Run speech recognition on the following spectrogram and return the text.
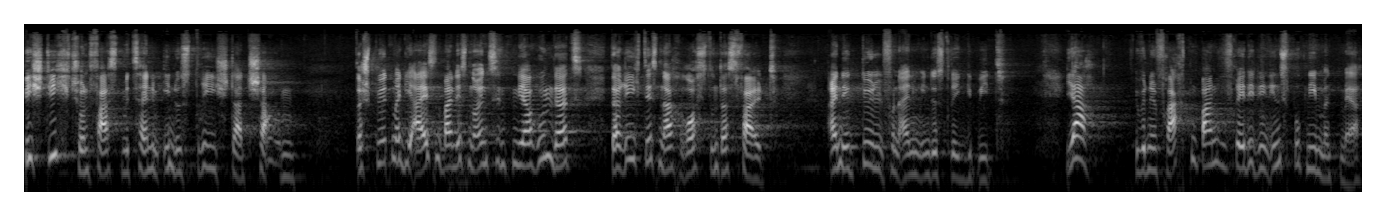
besticht schon fast mit seinem Industriestadtscharme. Da spürt man die Eisenbahn des 19. Jahrhunderts, da riecht es nach Rost und Asphalt. Ein Idyll von einem Industriegebiet. Ja, über den Frachtenbahnhof redet in Innsbruck niemand mehr.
